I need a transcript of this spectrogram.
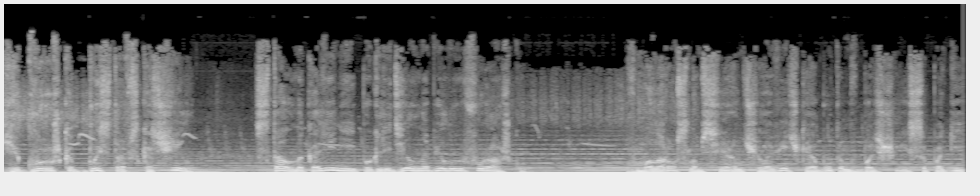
Егорушка быстро вскочил, стал на колени и поглядел на белую фуражку. В малорослом сером человечке, обутом в большие сапоги,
